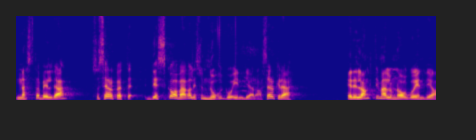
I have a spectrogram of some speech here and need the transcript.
neste bildet, så ser dere at det, det skal være liksom Norge og India. der. Ser dere det? Er det langt imellom Norge og India?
